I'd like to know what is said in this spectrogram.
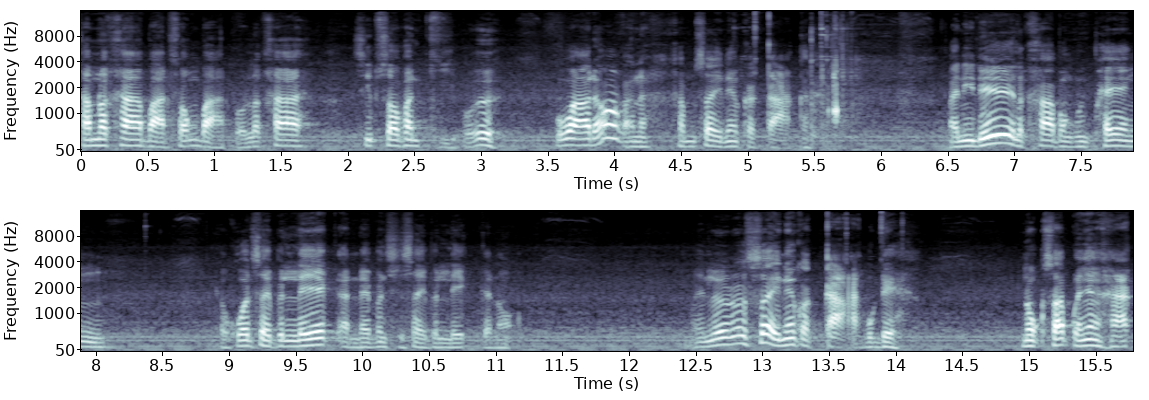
คำราคาบาทสองบาทบ่ราคาสิบสองพันกี่บ่เออเพราะว่าดอกนะคำใส่แนวกากากอะอันนี้เด้ราคาบางคนแพงก็ควรใส่เป็นเล็ก อันใดมันใส่เป็นเล็กกันเนาะมันแล้วใส่แนวกากากพวกเด้ นกซับกันยังหัก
